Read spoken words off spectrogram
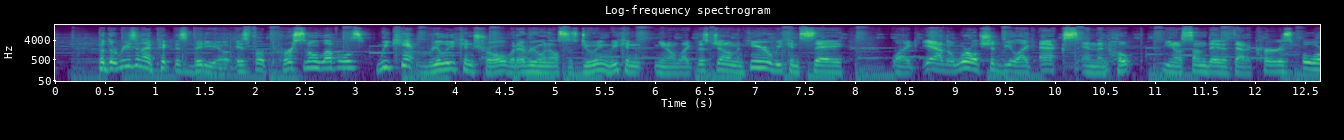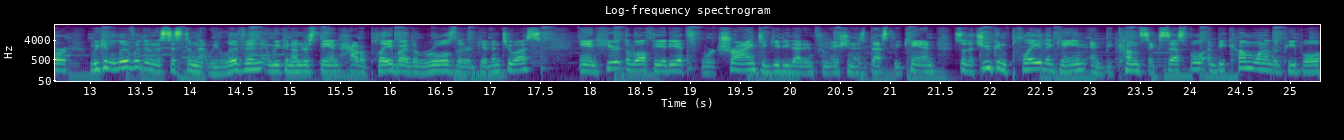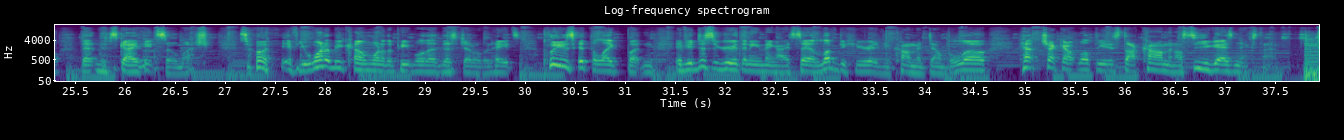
But the reason I picked this video is for personal levels, we can't really control what everyone else is doing. We can, you know, like this gentleman here, we can say, like, yeah, the world should be like X and then hope, you know, someday that that occurs. Or we can live within the system that we live in and we can understand how to play by the rules that are given to us. And here at the Wealthy Idiots, we're trying to give you that information as best we can so that you can play the game and become successful and become one of the people that this guy hates so much. So if you want to become one of the people that this gentleman hates, please hit the like button. If you disagree with anything I say, I'd love to hear it if you comment down below. Check out wealthyidiots.com and I'll see you guys next time.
